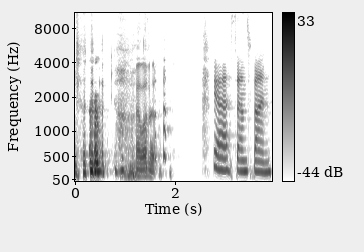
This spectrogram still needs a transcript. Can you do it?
I love it. yeah, sounds fun.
